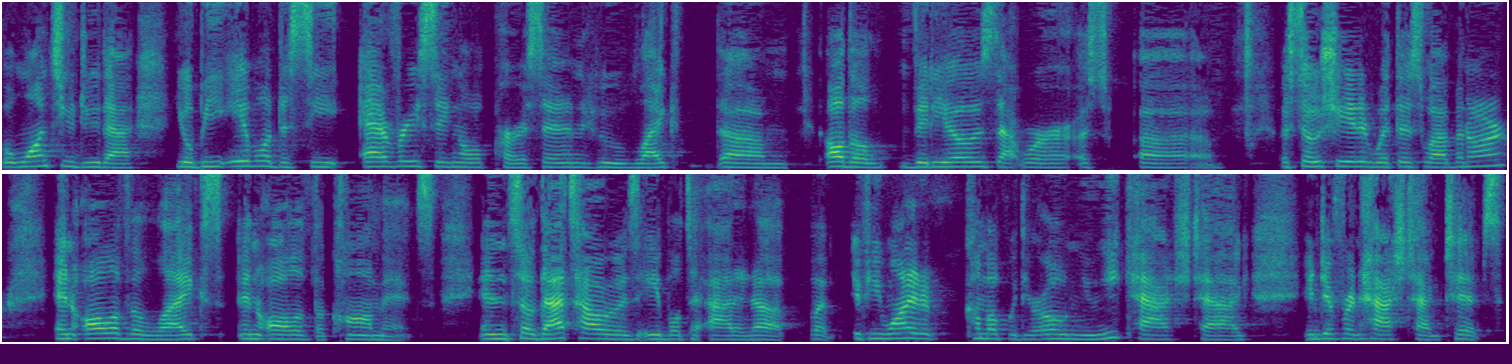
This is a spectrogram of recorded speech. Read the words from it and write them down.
But once you do that, you'll be able to see every single person who liked um, all the videos that were uh, associated with this webinar and all of the likes and all of the comments. And so that's how I was able to add it up. But if you wanted to come up with your own unique hashtag and different hashtag tips,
